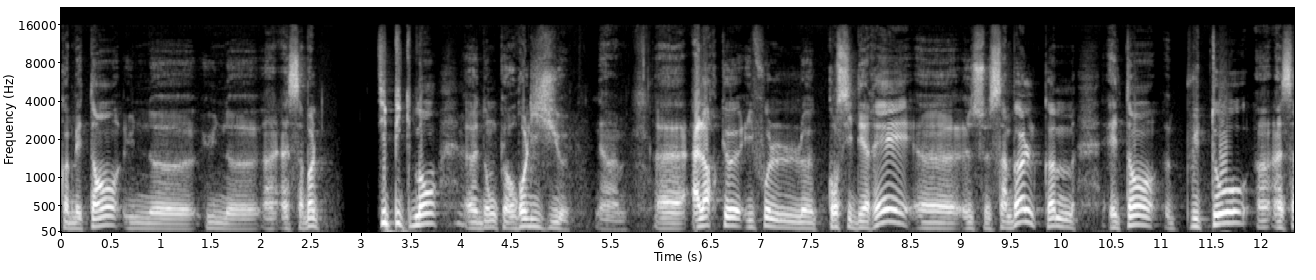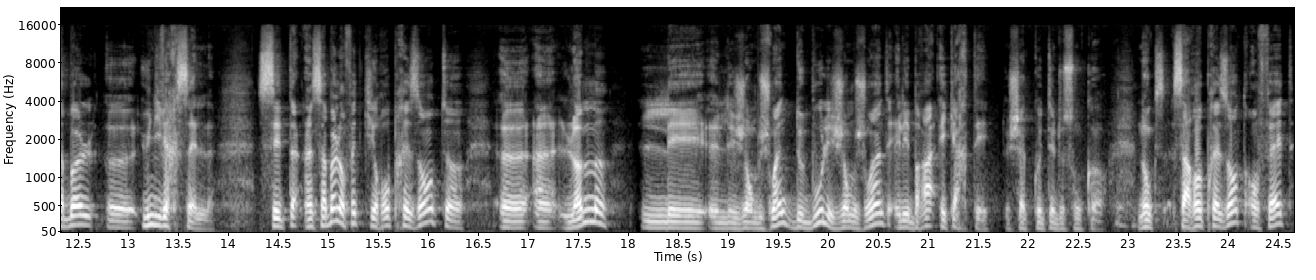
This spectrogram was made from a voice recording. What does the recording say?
comme étant une, un, symbole typiquement euh, donc religieux. Euh, alors qu'il faut le considérer, euh, ce symbole, comme étant plutôt un, symbole euh, universel. C'est un symbole en fait qui représente l'homme les, jambes jointes, debout, les jambes jointes et les bras écartés de chaque côté de son corps. Donc ça représente en fait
